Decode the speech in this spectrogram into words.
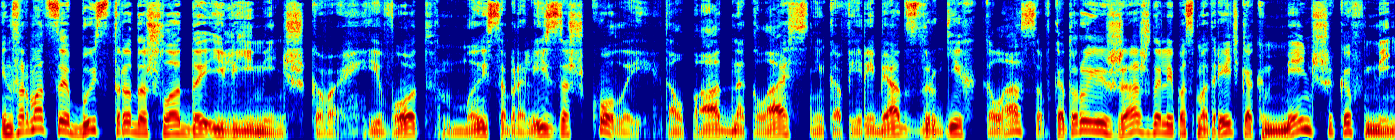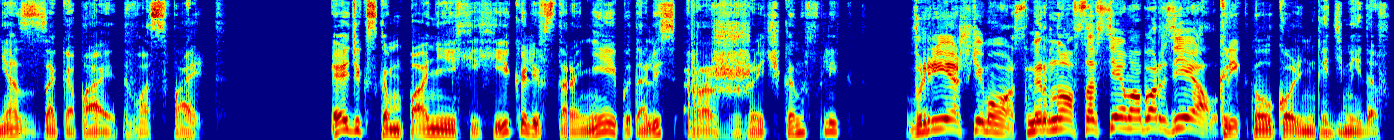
Информация быстро дошла до Ильи Меньшикова. И вот мы собрались за школой. Толпа одноклассников и ребят с других классов, которые жаждали посмотреть, как Меньшиков меня закопает в асфальт. Эдик с компанией хихикали в стороне и пытались разжечь конфликт. «Врежь ему! Смирнов совсем оборзел!» — крикнул Коленька Демидов.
